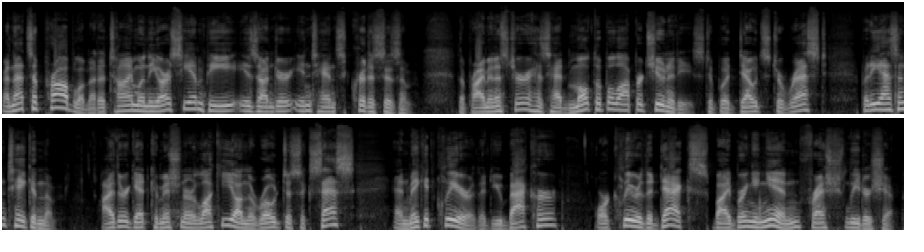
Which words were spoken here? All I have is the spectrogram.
and that's a problem at a time when the RCMP is under intense criticism. The Prime Minister has had multiple opportunities to put doubts to rest, but he hasn't taken them. Either get Commissioner Lucki on the road to success and make it clear that you back her, or clear the decks by bringing in fresh leadership.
